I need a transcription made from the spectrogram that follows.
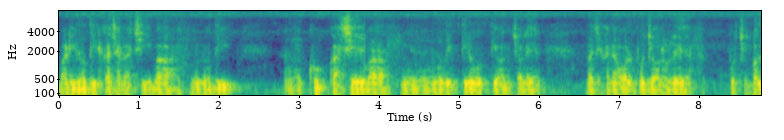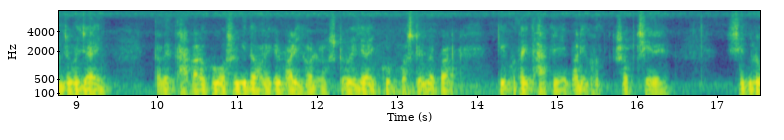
বাড়ি নদীর কাছাকাছি বা নদী খুব কাছে বা নদীর তীরবর্তী অঞ্চলে বা যেখানে অল্প জল হলে প্রচুর জল জমে যায়, তাদের থাকারও খুব অসুবিধা, অনেকের বাড়ি ঘর নষ্ট হয়ে যায়, খুব কষ্টের ব্যাপার। কে কোথায় থাকে বাড়ি ঘর সব ছেড়ে, সেগুলো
